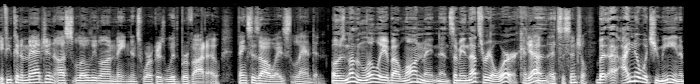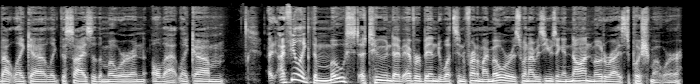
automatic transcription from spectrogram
If you can imagine us lowly lawn maintenance workers with bravado. Thanks as always, Landon. Well, there's nothing lowly about lawn maintenance. I mean, that's real work. Yeah, And- it's essential. but I, I know what you mean about like uh, like the size of the mower and all that. Like, um, I, feel like the most attuned I've ever been to what's in front of my mower is when I was using a non-motorized push mower.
